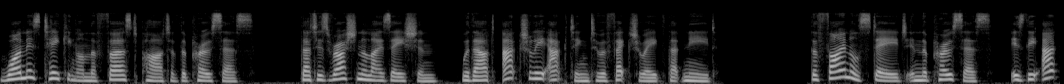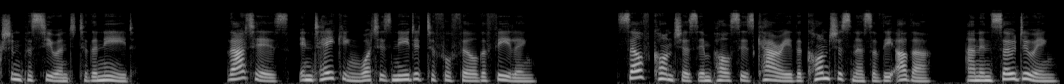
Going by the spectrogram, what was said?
one is taking on the first part of the process, that is rationalization, without actually acting to effectuate that need. The final stage in the process is the action pursuant to the need. That is, in taking what is needed to fulfill the feeling. Self conscious impulses carry the consciousness of the other, and in so doing,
